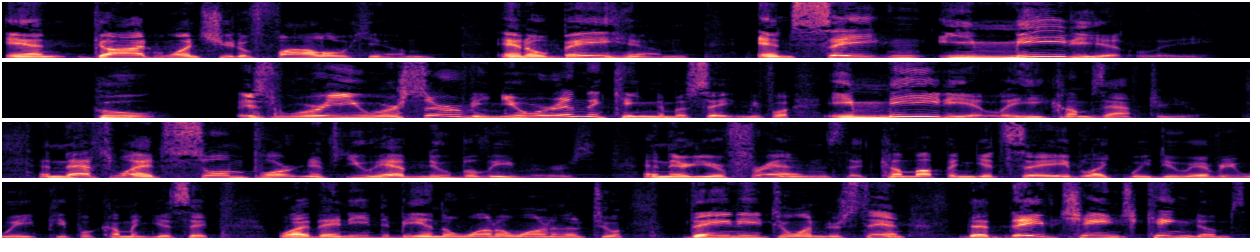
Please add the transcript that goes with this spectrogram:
and God wants you to follow him and obey him, and Satan immediately, who is where you were serving, you were in the kingdom of Satan before, immediately he comes after you. And that's why it's so important if you have new believers and they're your friends that come up and get saved, like we do every week, people come and get saved. Why they need to be in the 101 and the 2. They need to understand that they've changed kingdoms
